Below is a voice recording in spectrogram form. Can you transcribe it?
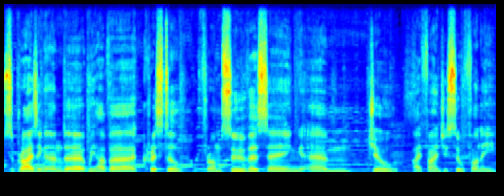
surprising. And uh, we have uh, Crystal from Suva saying, um, Joe, I find you so funny.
